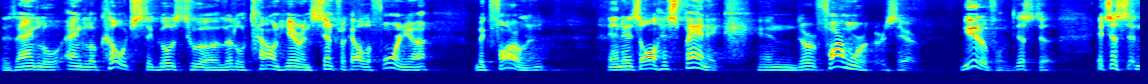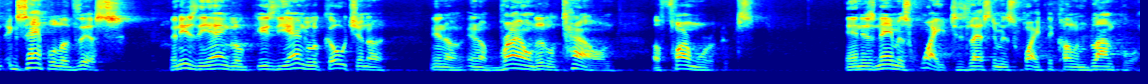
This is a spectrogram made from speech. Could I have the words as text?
this Anglo, Anglo coach that goes to a little town here in Central California, McFarland, and it's all Hispanic, and there are farm workers there. Beautiful. Just a, it's just an example of this. And he's the Anglo, he's the Anglo coach in a, in, a, in a brown little town of farm workers. And his name is White. His last name is White. They call him Blanco.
